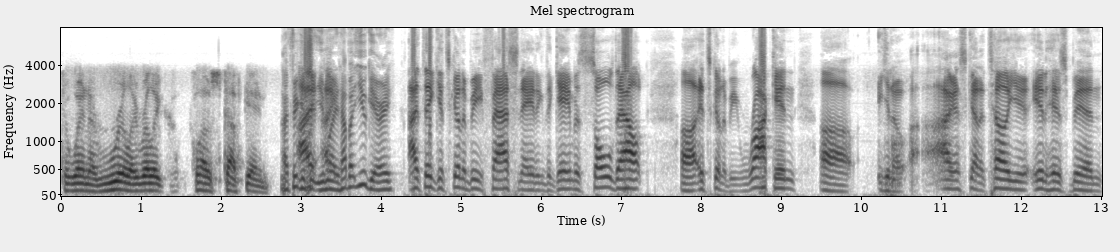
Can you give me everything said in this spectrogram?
to win a really really close tough game. I figured I- that you I- might. How about you, Gary? I think it's going to be fascinating. The game is sold out. Uh, it's going to be rocking. Uh, you know, I just got to tell you, it has been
